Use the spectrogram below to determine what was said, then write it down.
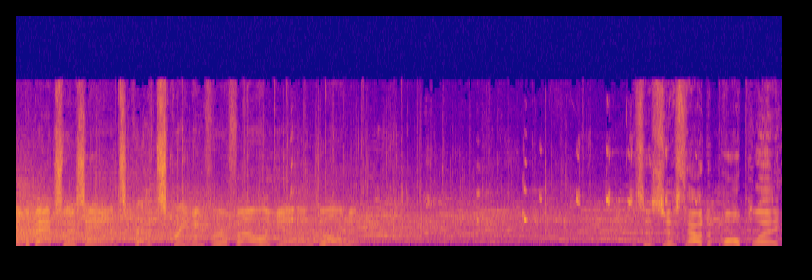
into Bachelor's hands. Crowd screaming for a foul again on Dolman. This is just how DePaul play.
